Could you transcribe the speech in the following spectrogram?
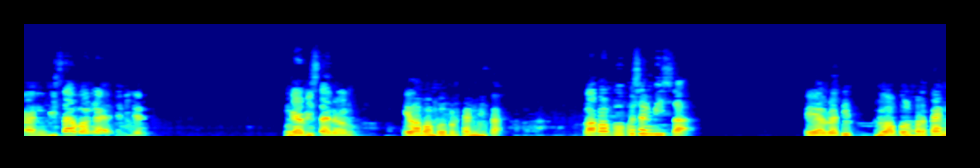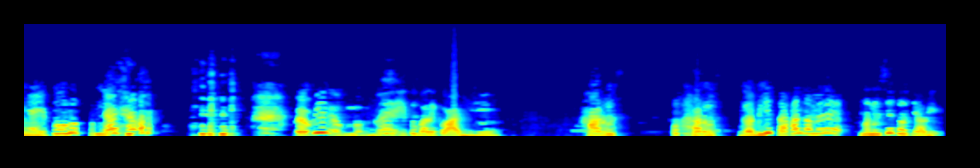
bukan bisa apa enggak jadi nggak bisa dong ya 80% bisa 80% bisa Iya berarti 20 persennya itu lu penyayang. Tapi ya menurut gue itu balik lagi. Harus oh harus gak bisa kan namanya manusia sosiali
